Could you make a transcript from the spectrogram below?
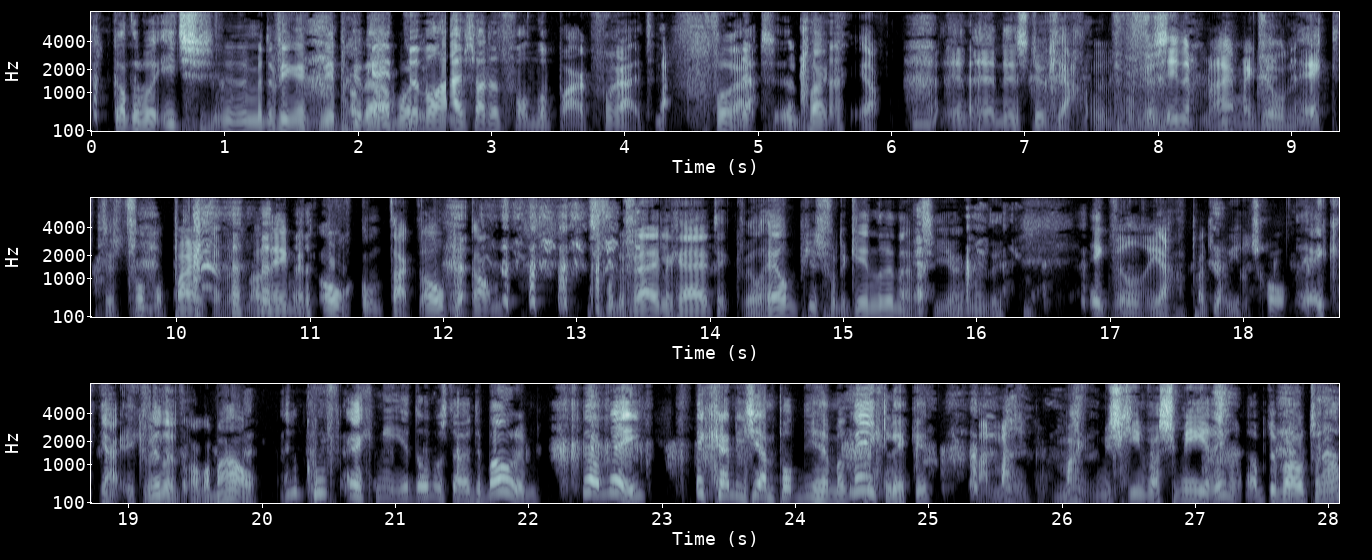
ik had er wel iets eh, met de vingerknip gedaan worden. dubbelhuis aan het Vondelpark, vooruit. Ja, vooruit. Het park, ja. En, en een stuk, ja, verzin het maar, maar ik wil een hek. Het is het Vondelpark dat alleen met oogcontact open kan. Voor de veiligheid. Ik wil helmpjes voor de kinderen. Nou, dat zie je. Ik wil, ja, particuliere school. Ik, ja, ik wil het allemaal. En ik hoef echt niet je donderste uit de bodem. Wel, nee, ik ga die jampot niet helemaal leeglikken. Maar mag ik, mag ik misschien wat smeren op de boterham?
